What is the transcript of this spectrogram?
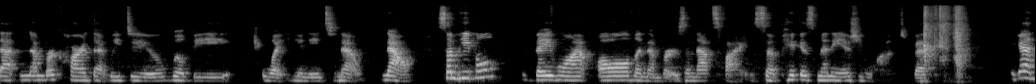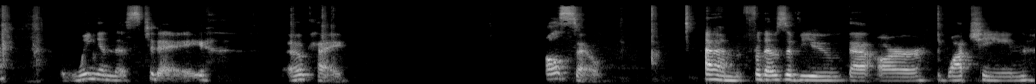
that number card that we do, will be what you need to know. Now, some people, they want all the numbers, and that's fine. So pick as many as you want. But again, winging this today. Okay. Also, um, for those of you that are watching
